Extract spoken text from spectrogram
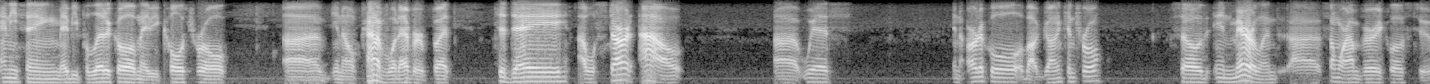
anything, maybe political, maybe cultural, uh, you know, kind of whatever. But today I will start out uh, with an article about gun control. So in Maryland, uh, somewhere I'm very close to,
